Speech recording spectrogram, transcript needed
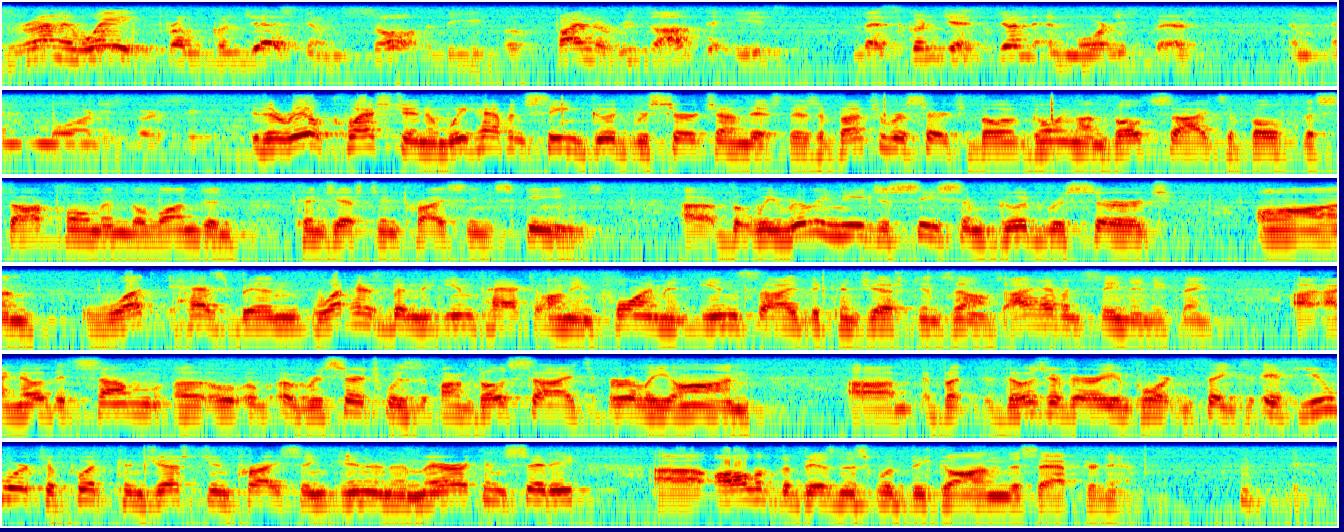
run away from congestion. So the uh, final result is less congestion and more dispersed and, and more dispersed city. The real question, and we haven't seen good research on this, there's a bunch of research bo- going on both sides of both the Stockholm and the London congestion pricing schemes. Uh, but we really need to see some good research on what has been what has been the impact on employment inside the congestion zones. I haven't seen anything. I, I know that some uh, uh, uh, research was on both sides early on, um, but those are very important things. If you were to put congestion pricing in an American city, uh, all of the business would be gone this afternoon.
